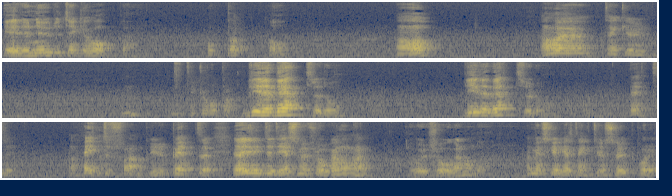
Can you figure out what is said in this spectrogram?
Är det nu du tänker hoppa? Hoppa. Ja. Ja. Ja, jag tänker... Mm, jag tänker hoppa. Blir det bättre då? Blir det bättre då? Bättre? Nej, inte fan blir det bättre. Det är inte det som är frågan om här. Vad är det frågan om då? Ja, Men jag ska helt enkelt göra slut på det.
